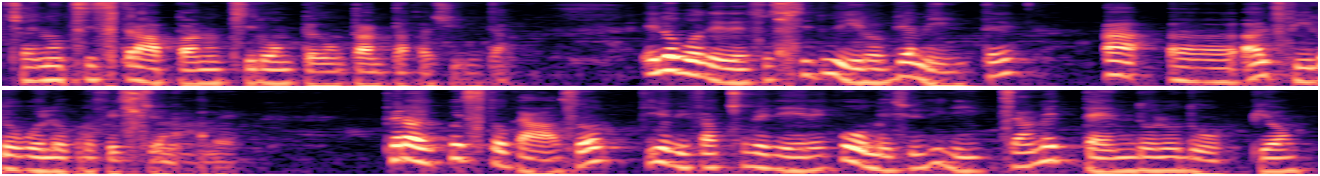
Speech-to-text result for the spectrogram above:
Cioè non si strappa non si rompe con tanta facilità. E lo potete sostituire ovviamente a, uh, al filo quello professionale però in questo caso io vi faccio vedere come si utilizza mettendolo doppio.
